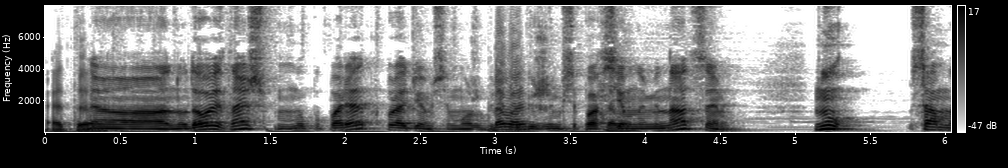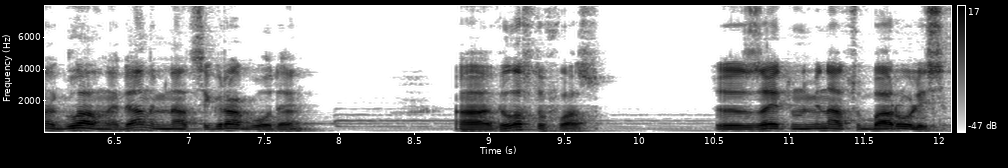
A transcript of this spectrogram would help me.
Это... А, ну давай, знаешь, мы по порядку пройдемся, может быть, Давай. пробежимся по всем Давай. номинациям. Ну, самое главное, да, номинация «Игра года». А, The Last of Us. Э, За эту номинацию боролись.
